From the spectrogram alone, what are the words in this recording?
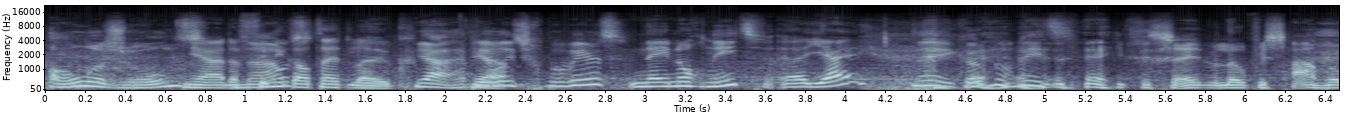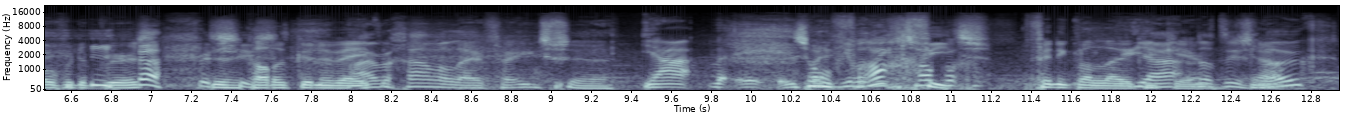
alles rond. Ja, dat vind ik altijd leuk. Ja, heb je Ja. al iets geprobeerd? Nee, nog niet. Eh, jij? Nee, ik ook nog niet. Nee, we lopen samen over de beurs, Ja, dus ik had het kunnen weten. Maar we gaan wel even iets... eh, Ja, eh, zo'n vrachtfiets vind ik wel leuk ja, een keer. dat is leuk.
